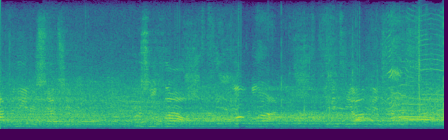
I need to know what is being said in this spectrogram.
after the interception. Personal foul, low block against the offense. on this side.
